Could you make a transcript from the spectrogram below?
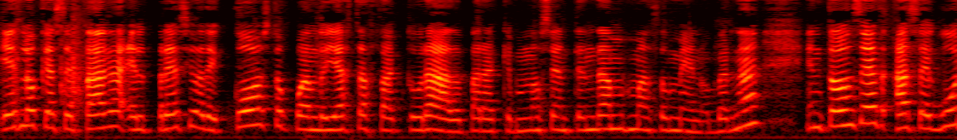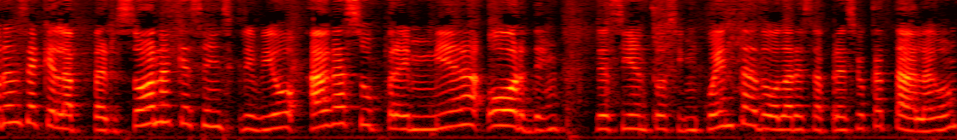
es lo que se paga el precio de costo cuando ya está facturado, para que nos entendamos más o menos, ¿verdad? Entonces, asegúrense que la persona que se inscribió haga su primera orden de 150 dólares a precio catálogo.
